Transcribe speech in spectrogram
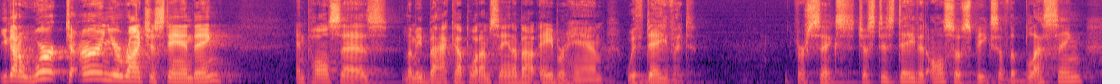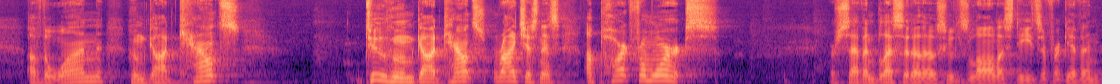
you got to work to earn your righteous standing? And Paul says, let me back up what I'm saying about Abraham with David. Verse 6 Just as David also speaks of the blessing of the one whom God counts, to whom God counts righteousness apart from works. Verse 7 Blessed are those whose lawless deeds are forgiven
